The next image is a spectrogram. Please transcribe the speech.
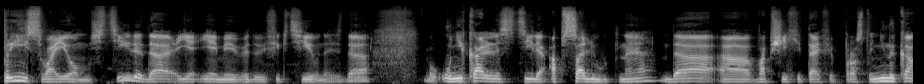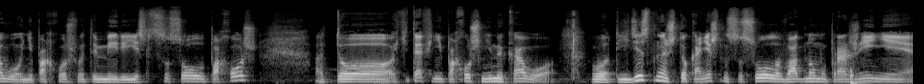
при своем стиле, да, я, я имею в виду эффективность, да, уникальность стиля абсолютная, да, а вообще Хитафи просто ни на кого не похож в этом мире. Если Сосоло похож, то Хитафи не похож ни на кого. Вот. Единственное, что, конечно, Сосоло в одном упражнении,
